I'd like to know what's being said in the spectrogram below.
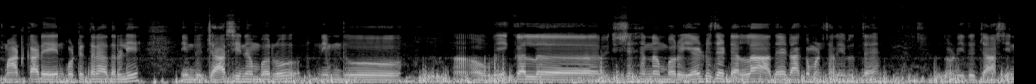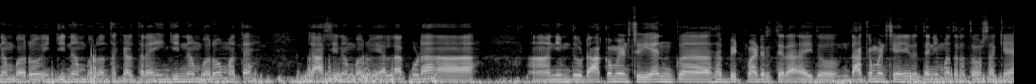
ಸ್ಮಾರ್ಟ್ ಕಾರ್ಡ್ ಏನು ಕೊಟ್ಟಿರ್ತಾರೆ ಅದರಲ್ಲಿ ನಿಮ್ಮದು ಚಾರ್ಸಿ ನಂಬರು ನಿಮ್ಮದು vehicle registration number A to Z ಎಲ್ಲ ಅದೇ ಡಾಕ್ಯುಮೆಂಟ್ಸಲ್ಲಿ ಇರುತ್ತೆ. ನೋಡಿ, ಇದು ಚಾರ್ಸಿ ನಂಬರು ಇಂಜಿನ್ ನಂಬರು ಅಂತ ಕೇಳ್ತಾರೆ. ಇಂಜಿನ್ ನಂಬರು ಮತ್ತು ಚಾರ್ಸಿ ನಂಬರು ಎಲ್ಲ ಕೂಡ ನಿಮ್ಮದು ಡಾಕ್ಯುಮೆಂಟ್ಸ್ ಏನು ಸಬ್ಮಿಟ್ ಮಾಡಿರ್ತೀರ, ಇದು ಡಾಕ್ಯುಮೆಂಟ್ಸ್ ಏನಿರುತ್ತೆ ನಿಮ್ಮ ಹತ್ರ ತೋರ್ಸೋಕ್ಕೆ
